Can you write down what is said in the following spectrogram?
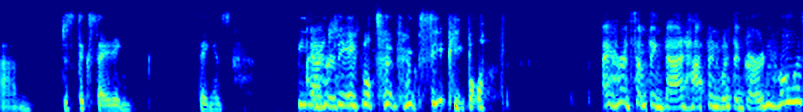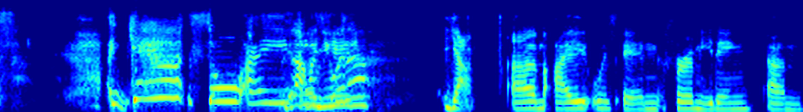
um, just exciting thing is being I heard- actually able to see people. I heard something bad happened with a garden hose. Uh, Yeah, so I Is that when you were there? Yeah, um, I was in for a meeting, um,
